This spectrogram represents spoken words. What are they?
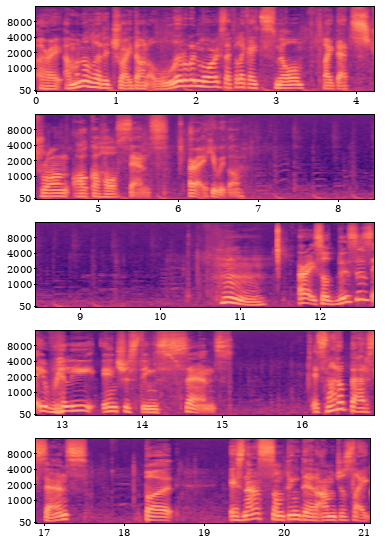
all right, I'm gonna let it dry down a little bit more because I feel like I smell like that strong alcohol scent. All right, here we go. Hmm. All right, so this is a really interesting sense. It's not a bad sense, but it's not something that I'm just like,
